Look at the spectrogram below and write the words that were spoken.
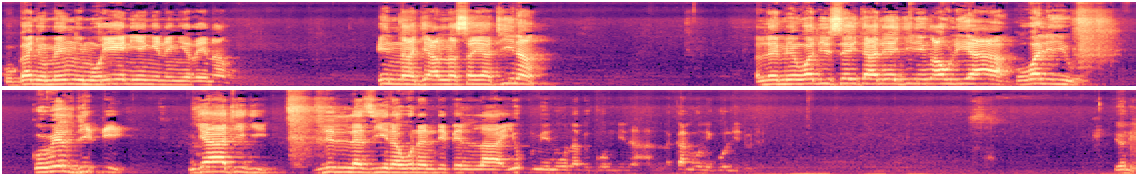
ko gaño men e imo reeni en enen en reenamo inna jaalna sayatina allah min waɗi seytaneji ɗin awliya ko waliyu ko weldiɗɗi jaatigi lillazina wonande ɓen la yuminuna ɓe gomɗina allah. Kam woni golliɗude yoni.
